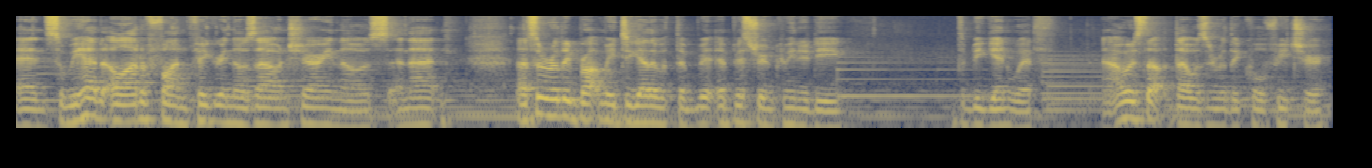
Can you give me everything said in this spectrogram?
And so we had a lot of fun figuring those out and sharing those, and that that's what really brought me together with the Abyssrium community to begin with. I always thought that was a really cool feature.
